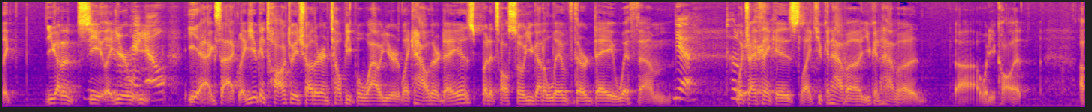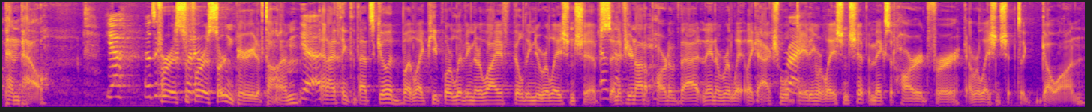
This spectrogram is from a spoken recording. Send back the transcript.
like you got to see You like you're yeah exactly like you can talk to each other and tell people wow you're like how their day is but it's also you got to live their day with them Yeah. Totally. which I think is like you can have a you can have a uh, what do you call it a pen pal Yeah. That's a good for a, for it. a certain period of time Yeah. and I think that that's good but like people are living their life building new relationships Oh, and if you're not a part of that and in a rela- like actual Right. dating relationship it makes it hard for a relationship to go on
